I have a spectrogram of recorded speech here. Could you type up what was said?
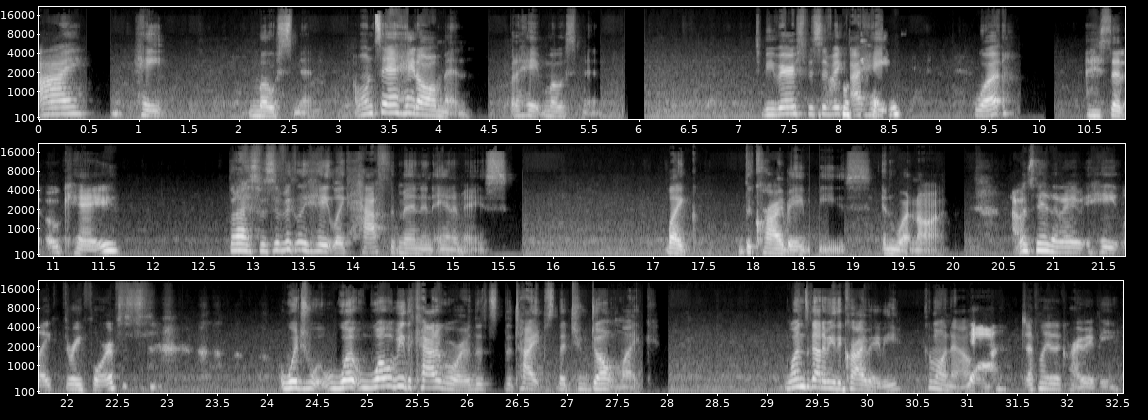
I hate most men. I won't say I hate all men, but I hate most men. To be very specific, okay. I hate what? I said okay. But I specifically hate like half the men in animes. Like the crybabies and whatnot. I would say that I hate like three fourths. Which what what would be the category that's the types that you don't like? One's got to be the crybaby. Come on now. Yeah, definitely the crybaby.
